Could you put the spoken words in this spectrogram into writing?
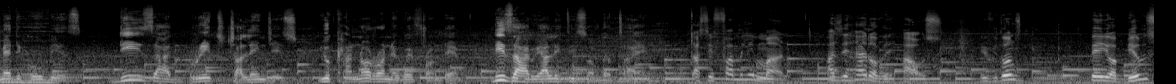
medical bills. These are great challenges. You cannot run away from them. These are realities of the time. as a family man as the head of the house if you don't pay your bills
